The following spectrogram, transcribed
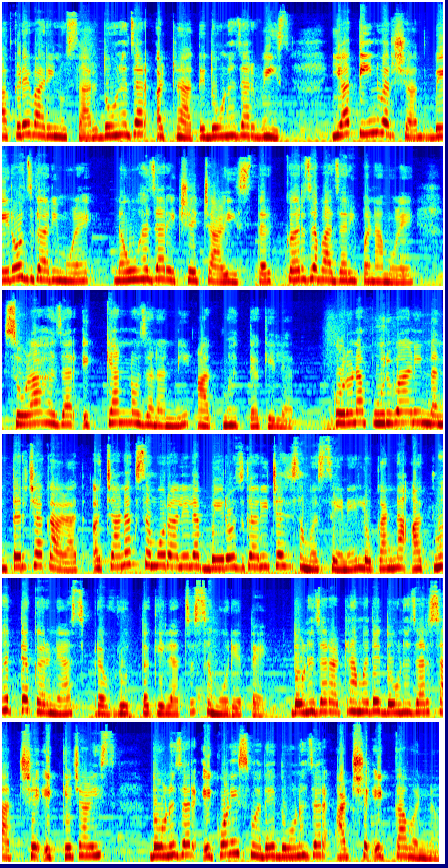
आकडेवारीनुसार दोन हजार अठरा ते दोन हजार वीस या तीन वर्षात बेरोजगारीमुळे नऊ हजार एकशे चाळीस तर कर्जबाजारीपणामुळे सोळा हजार एक्क्याण्णव जणांनी आत्महत्या केल्यात. कोरोना पूर्व आणि नंतरच्या काळात अचानक समोर आलेल्या बेरोजगारीच्या समस्येने लोकांना आत्महत्या करण्यास प्रवृत्त केल्याचं समोर येत आहे. दोन हजार अठरा मध्ये दोन हजार सातशे एक्केचाळीस दोन हजार एकोणीसमध्ये दोन हजार आठशे एक्कावन्न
